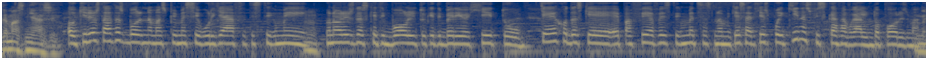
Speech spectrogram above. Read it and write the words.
δεν μας νοιάζει. Ο κύριος Στάθας μπορεί να μας πει με σιγουριά αυτή τη στιγμή, mm. γνωρίζοντας και την πόλη του και την περιοχή του και έχοντας και επαφή αυτή τη στιγμή με τις αστυνομικές αρχές, που εκείνες φυσικά θα βγάλουν το πόρισμα. Ναι.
